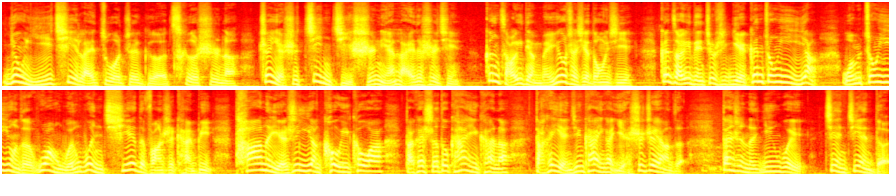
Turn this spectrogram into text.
用仪器来做这个测试呢，这也是近几十年来的事情。更早一点没有这些东西，更早一点就是也跟中医一样，我们中医用的望闻问切的方式看病，它呢也是一样扣一扣啊，打开舌头看一看啦、打开眼睛看一看，也是这样子。但是呢，因为渐渐的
